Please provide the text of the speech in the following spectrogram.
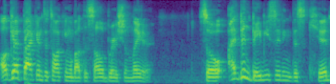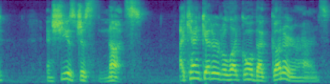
I'll get back into talking about the celebration later. So, I've been babysitting this kid, and she is just nuts. I can't get her to let go of that gun in her hands.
